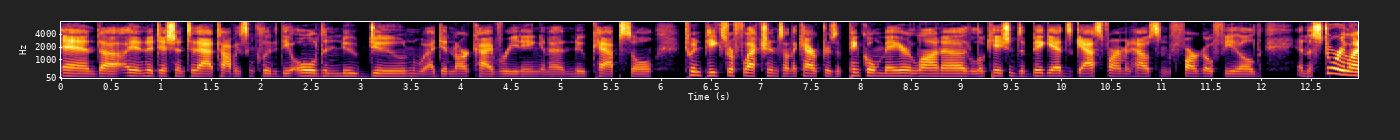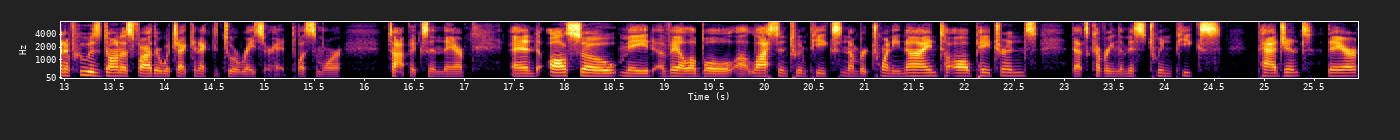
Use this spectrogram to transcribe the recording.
And uh, in addition to that, topics included the old and new Dune. I did an archive reading and a new capsule. Twin Peaks reflections on the characters of Pinko, Mayor, Lana, locations of Big Ed's gas farm and house in Fargo Field, and the storyline of who is Donna's father, which I connected to Eraserhead, plus some more topics in there. And also made available uh, Lost in Twin Peaks number 29 to all patrons. That's covering the Miss Twin Peaks pageant there.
